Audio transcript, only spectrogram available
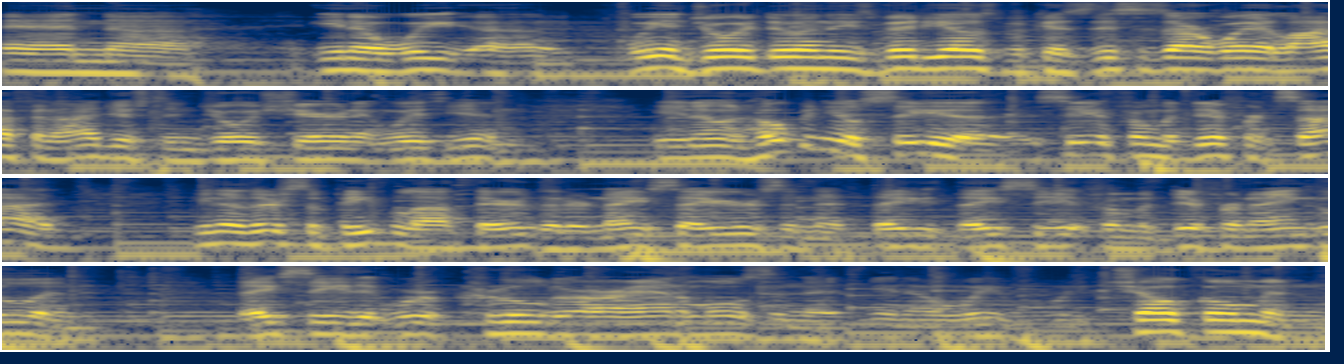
And, uh, you know, we uh, we enjoy doing these videos because this is our way of life and I just enjoy sharing it with you. And, you know, and hoping you'll see, a, see it from a different side. You know, there's some people out there that are naysayers and that they, they see it from a different angle and they see that we're cruel to our animals and that, you know, we, we choke them and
